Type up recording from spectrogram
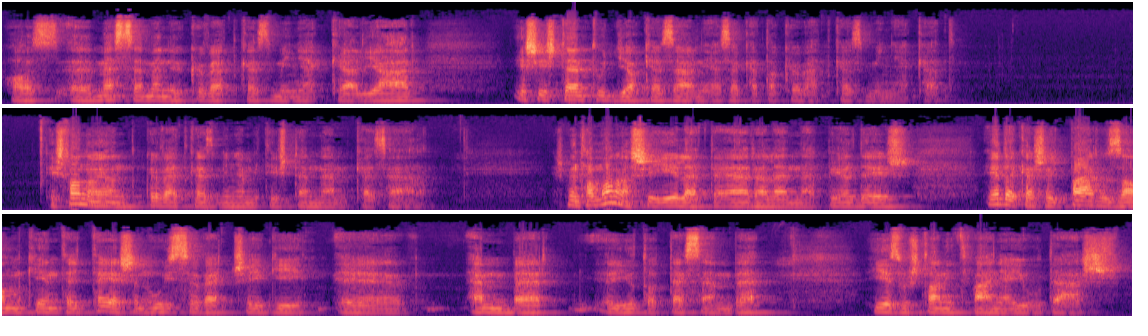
az messze menő következményekkel jár, és Isten tudja kezelni ezeket a következményeket. És van olyan következmény, amit Isten nem kezel. És mintha Manasi élete erre lenne példa, és Érdekes, hogy párhuzamként egy teljesen új szövetségi ember jutott eszembe, Jézus tanítványa Júdás.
